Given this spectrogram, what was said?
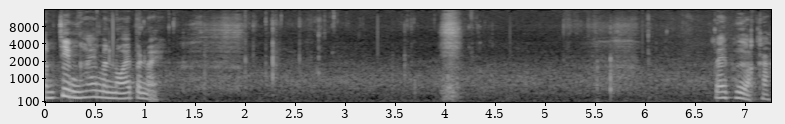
้ำจิ้มให้มันน้อยไปหน่อยไส้เผือกค่ะ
